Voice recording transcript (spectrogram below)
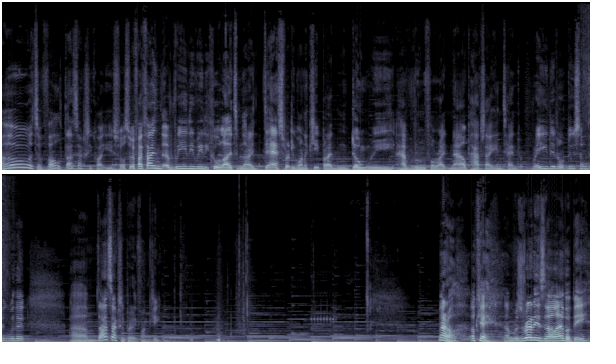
Oh, it's a vault. That's actually quite useful. So if I find a really, really cool item that I desperately want to keep, but I don't really have room for right now, perhaps I intend to raid it or do something with it. Um, that's actually pretty funky. Meryl, okay, I'm as ready as I'll ever be.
